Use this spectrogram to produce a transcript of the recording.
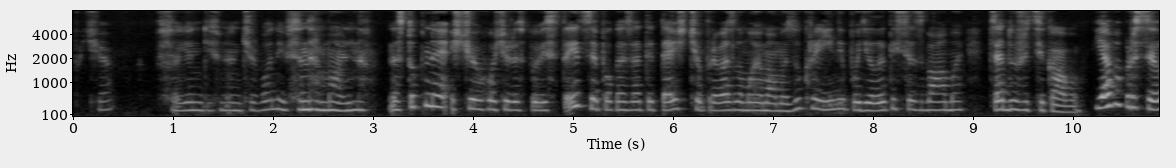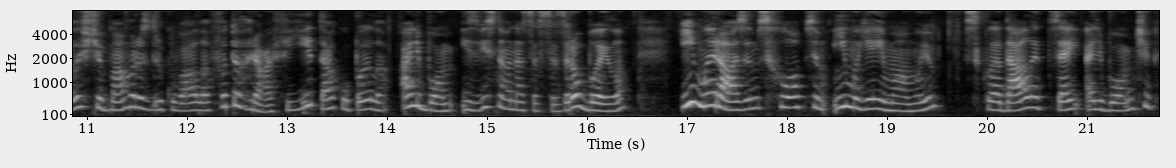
пече. Все, я надіюсь, не червоне і все нормально. Наступне, що я хочу розповісти, це показати те, що привезла моя мама з України, поділитися з вами. Це дуже цікаво. Я попросила, щоб мама роздрукувала фотографії та купила альбом. І, звісно, вона це все зробила. І ми разом з хлопцем і моєю мамою складали цей альбомчик.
